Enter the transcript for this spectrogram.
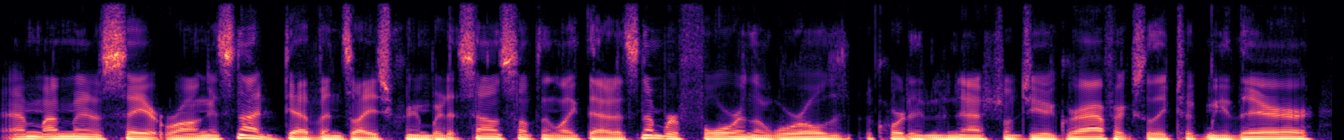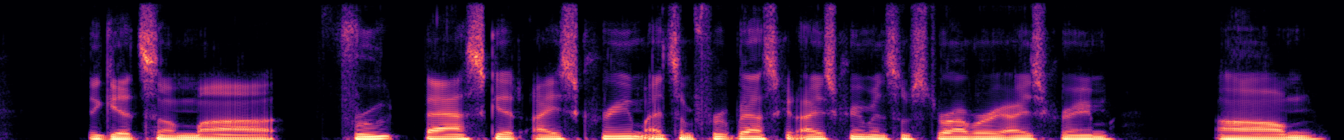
I'm, I'm going to say it wrong. It's not Devon's ice cream, but it sounds something like that. It's number four in the world according to National Geographic. So they took me there to get some uh, fruit basket ice cream. I had some fruit basket ice cream and some strawberry ice cream. Um,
